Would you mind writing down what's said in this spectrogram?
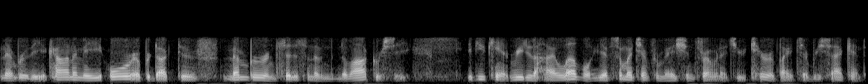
member of the economy, or a productive member and citizen of the democracy, if you can't read at a high level, you have so much information thrown at you, terabytes every second.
